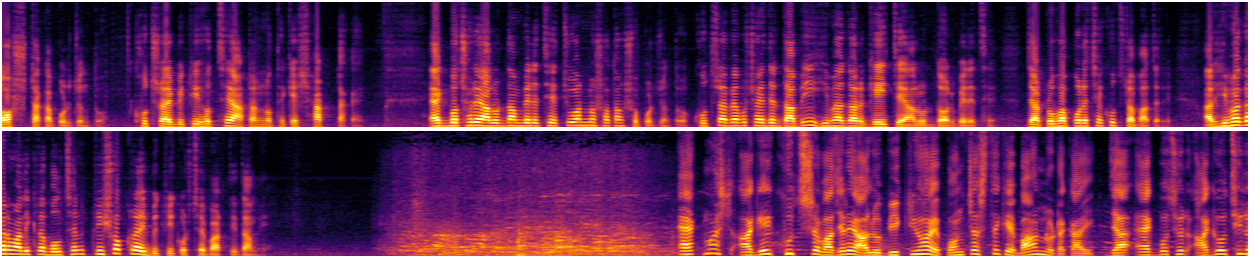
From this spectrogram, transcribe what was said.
দশ টাকা পর্যন্ত। খুচরায় বিক্রি হচ্ছে আটান্ন থেকে ষাট টাকায়। এক বছরে আলুর দাম বেড়েছে চুয়ান্ন শতাংশ পর্যন্ত। খুচরা ব্যবসায়ীদের দাবি হিমাগার গেইটে আলুর দর বেড়েছে যার প্রভাব পড়েছে খুচরা বাজারে। আর হিমাগার মালিকরা বলছেন কৃষকরাই বিক্রি করছে বাড়তি দামে। এক মাস আগে খুচরা বাজারে আলু বিক্রি হয় পঞ্চাশ থেকে বাহান্ন টাকায়, যা এক বছর আগেও ছিল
